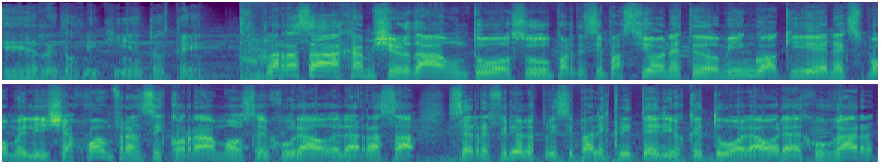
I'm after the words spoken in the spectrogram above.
ER2500T. La raza Hampshire Down tuvo su participación este domingo aquí en Expo Melilla. Juan Francisco Ramos, el jurado de la raza, se refirió a los principales criterios que tuvo a la hora de juzgar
